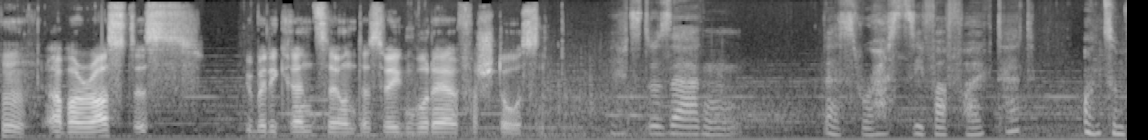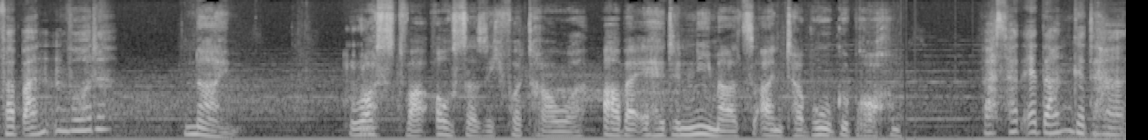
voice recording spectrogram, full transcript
Hm, aber Rust ist über die Grenze und deswegen wurde er verstoßen. Willst du sagen, dass Rost sie verfolgt hat und zum Verbannten wurde? Nein. Rost war außer sich vor Trauer, aber er hätte niemals ein Tabu gebrochen. Was hat er dann getan?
